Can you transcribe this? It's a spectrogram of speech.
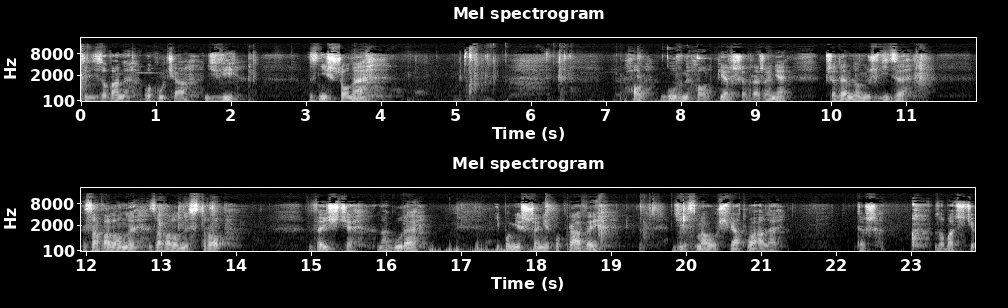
stylizowane okucia. Drzwi zniszczone. Hol, główny hol. Pierwsze wrażenie. Przede mną już widzę zawalony, zawalony strop. Wejście na górę i pomieszczenie po prawej, gdzie jest mało światła, ale też zobaczcie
